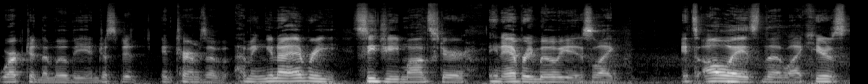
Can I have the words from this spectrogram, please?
worked in the movie, and just in- in terms of, I mean, you know, every CG monster in every movie is like, it's always the like, here's.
